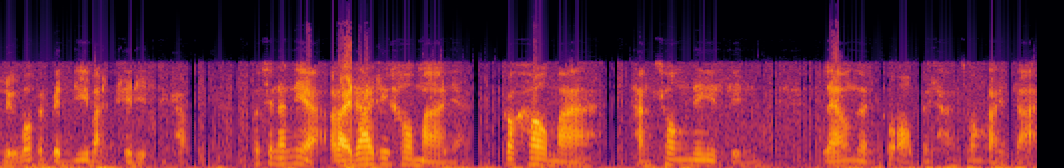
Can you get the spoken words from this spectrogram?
หรือว่าไปเป็นหนี้บัตรเครดิตนะครับ เพราะฉะนั้นเนี่ยรายได้ที่เข้ามาเนี่ยก็เข้ามาทางช่องหนี้สิน แล้วเงินก็ออกไปทางช่องรายจ่าย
